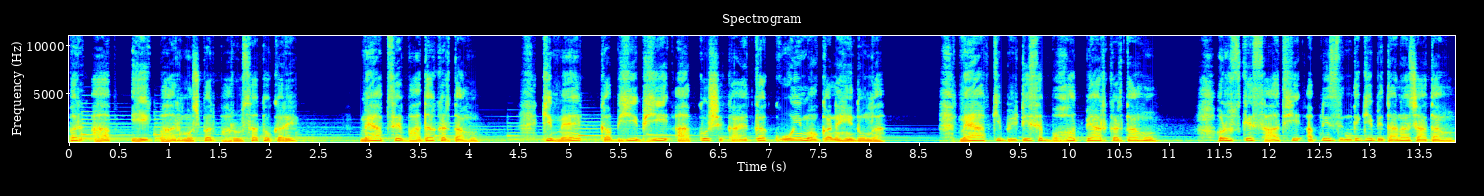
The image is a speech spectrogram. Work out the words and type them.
पर आप एक बार मुझ पर भरोसा तो करें, मैं आपसे वादा करता हूँ। कि मैं कभी भी आपको शिकायत का कोई मौका नहीं दूँगा। मैं आपकी बेटी से बहुत प्यार करता हूँ और उसके साथ ही अपनी ज़िंदगी बिताना चाहता हूँ।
